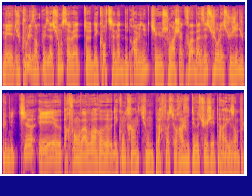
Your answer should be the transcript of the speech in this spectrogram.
Mais du coup, les improvisations, ça va être des courtes scénettes de 3 minutes qui sont à chaque fois basées sur les sujets du public. Et euh, parfois, on va avoir euh, des contraintes qui vont parfois se rajouter au sujet, par exemple.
